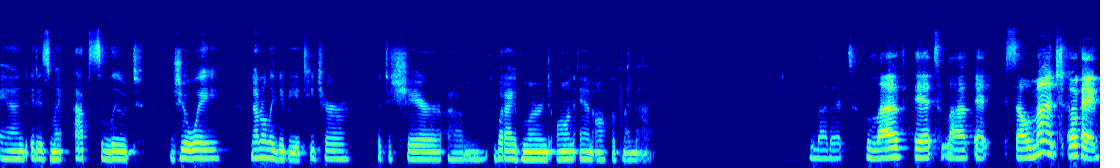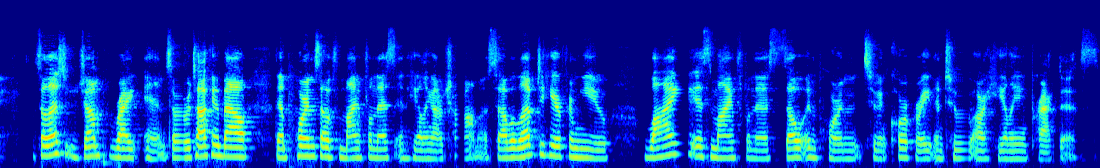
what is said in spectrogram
and it is my absolute joy not only to be a teacher, but to share um, what I've learned on and off of my mat. Love it. Love it. Love it so much. Okay. So let's jump right in. So we're talking about the importance of mindfulness in healing our trauma. So I would love to hear from you. Why is mindfulness so important to incorporate into our healing practice?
